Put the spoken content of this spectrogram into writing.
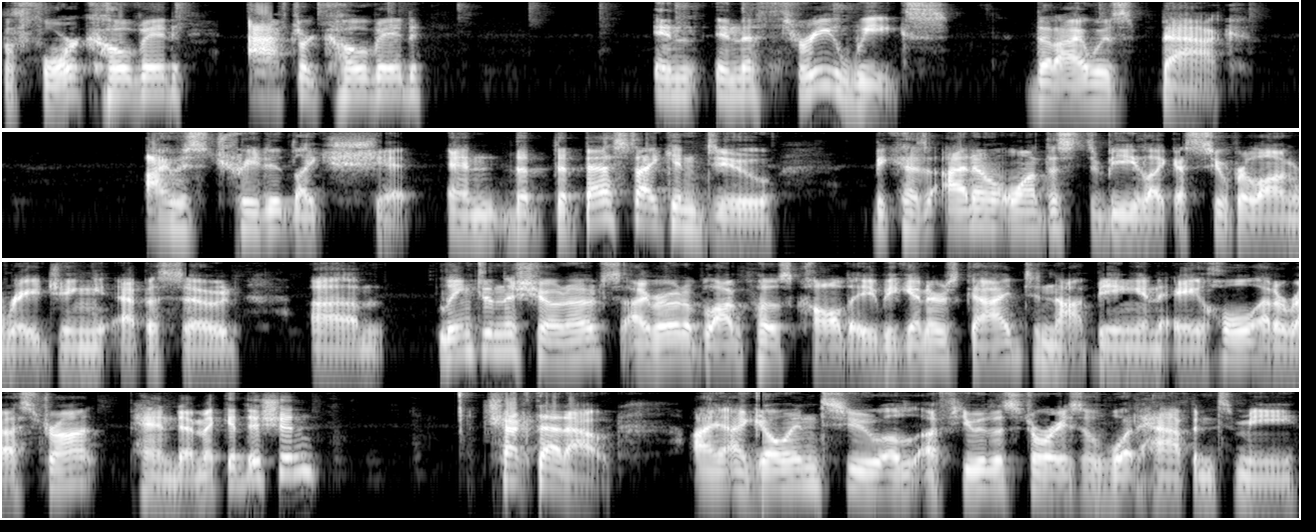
before COVID, after COVID. In in the three weeks that I was back, I was treated like shit. And the the best I can do, because I don't want this to be like a super long raging episode. Um, linked in the show notes, I wrote a blog post called "A Beginner's Guide to Not Being an A Hole at a Restaurant," Pandemic Edition. Check that out. I, I go into a, a few of the stories of what happened to me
